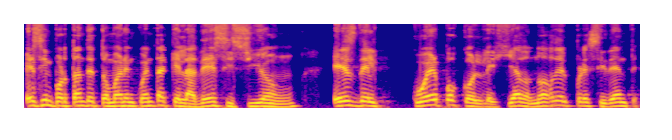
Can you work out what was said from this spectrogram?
Es importante tomar en cuenta que la decisión es del cuerpo colegiado, no del presidente.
